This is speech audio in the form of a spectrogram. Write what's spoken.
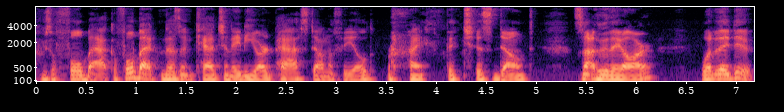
who's a fullback, a fullback doesn't catch an 80 yard pass down the field, right? They just don't. It's not who they are. What do they do?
